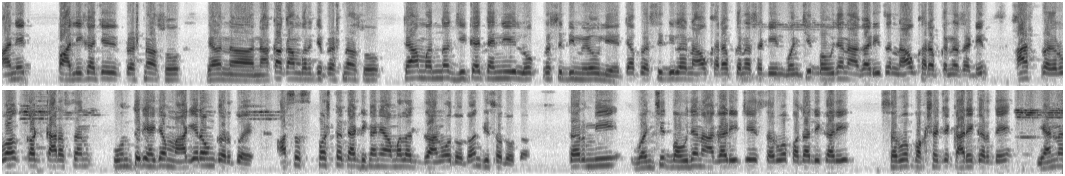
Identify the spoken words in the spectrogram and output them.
अनेक पालिकाचे प्रश्न असो या नाका कामगारांचे प्रश्न असो त्यामधनं जी काय त्यांनी लोकप्रसिद्धी मिळवली आहे त्या प्रसिद्धीला नाव खराब करण्यासाठी वंचित बहुजन आघाडीचं नाव खराब करण्यासाठी हा सर्व कट कारस्थान कोणतरी ह्याच्या मागे राहून करतोय असं स्पष्ट त्या ठिकाणी आम्हाला जाणवत होतं आणि दिसत होतं. तर मी वंचित बहुजन आघाडीचे सर्व पदाधिकारी सर्व पक्षाचे कार्यकर्ते यांना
